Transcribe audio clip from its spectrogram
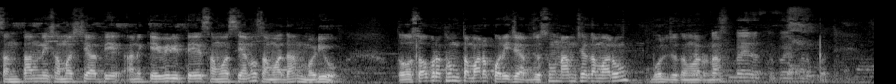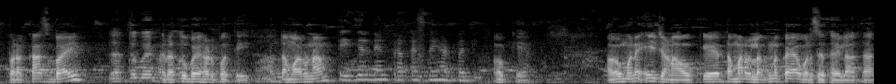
સંતાનની સમસ્યા હતી અને કેવી રીતે એ સમસ્યાનું સમાધાન મળ્યું. તો સૌપ્રથમ તમારો પરિચય આપજો. શું નામ છે તમારું? બોલજો તમારું નામ. પ્રકાશભાઈ રતુભાઈ હળપતિ. તમારું નામ? તેજલબેન પ્રકાશભાઈ હળપતિ. ઓકે. હવે મને એ જણાવો કે તમારા લગ્ન કયા વર્ષે થયેલા હતા?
